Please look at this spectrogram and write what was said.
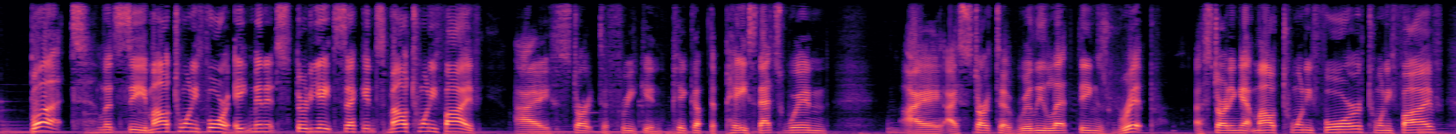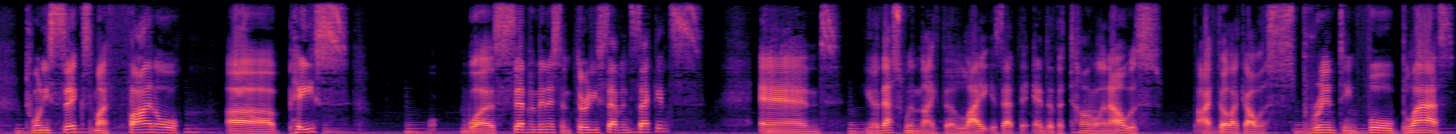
But let's see, mile 24, 8 minutes, 38 seconds. Mile 25, I start to freaking pick up the pace. That's when I I start to really let things rip. Uh, starting at mile 24, 25, 26, my final uh, pace was 7 minutes and 37 seconds and you know that's when like the light is at the end of the tunnel and i was i felt like i was sprinting full blast.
